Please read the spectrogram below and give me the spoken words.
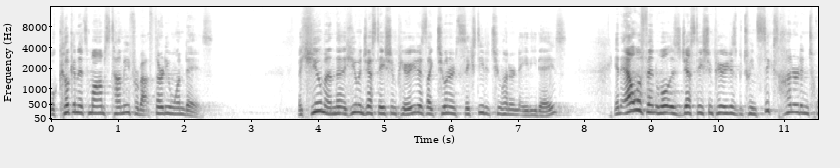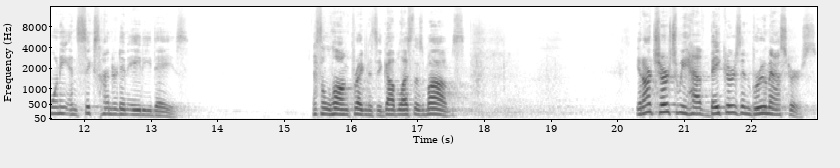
will cook in its mom's tummy for about 31 days. A human, the human gestation period is like 260 to 280 days. An elephant, well, its gestation period is between 620 and 680 days. That's a long pregnancy. God bless those moms. In our church, we have bakers and brewmasters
